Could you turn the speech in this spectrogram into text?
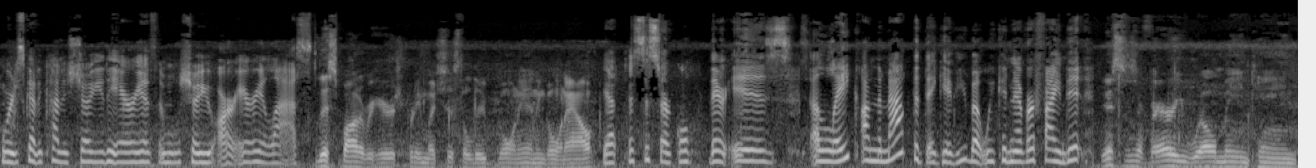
we're just going to kind of show you the areas and we'll show you our area last. This spot over here is pretty much just a loop going in and going out. Yep, it's a circle. There is a lake on the map that they give you, but we could never find it. This is a very well maintained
